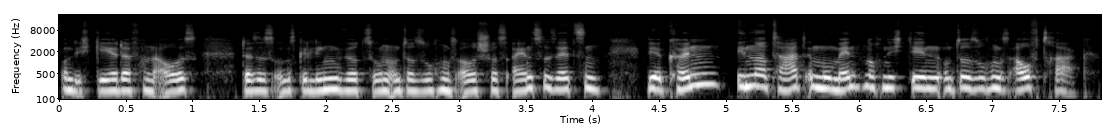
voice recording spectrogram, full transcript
und ich gehe davon aus, dass es uns gelingen wird, so einen Untersuchungsausschuss einzusetzen. Wir können in der Tat im Moment noch nicht den Untersuchungsauftrag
